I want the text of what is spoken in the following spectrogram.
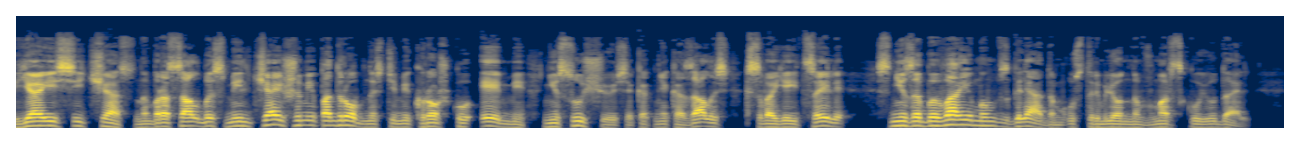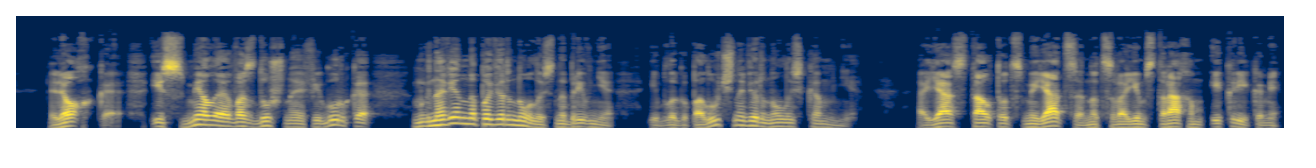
я и сейчас набросал бы с мельчайшими подробностями крошку Эмми, несущуюся, как мне казалось, к своей цели, с незабываемым взглядом, устремленным в морскую даль. Легкая и смелая воздушная фигурка — мгновенно повернулась на бревне и благополучно вернулась ко мне. А я стал тут смеяться над своим страхом и криками.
